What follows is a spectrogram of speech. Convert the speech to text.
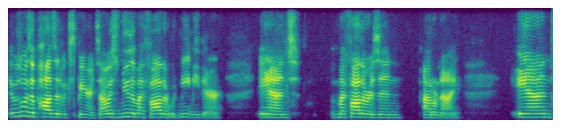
it was always a positive experience. I always knew that my father would meet me there. And my father is in Adonai And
